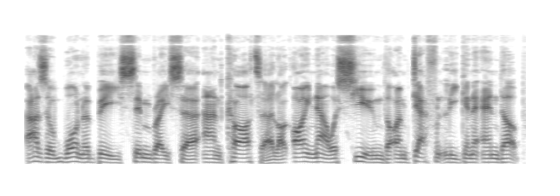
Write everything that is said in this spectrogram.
As a wannabe sim racer and karter, like I now assume that I'm definitely going to end up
